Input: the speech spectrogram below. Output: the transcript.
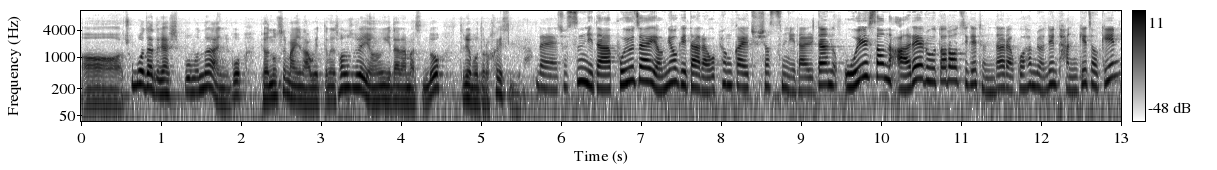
어, 초보자들이 하실 부분은 아니고 변동성이 많이 나오기 때문에 선수의 영역이다라는 말씀도 드려보도록 하겠습니다. 네, 좋습니다. 보유자의 영역이다라고 평가해 주셨습니다. 일단 5일선 아래로 떨어지게 된다라고 하면 은 단기적인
